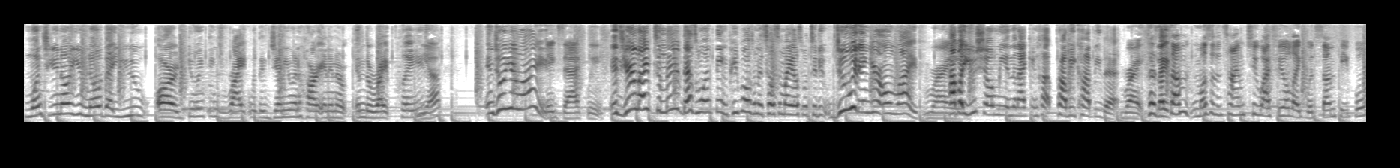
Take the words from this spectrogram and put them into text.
once you know you know that you are doing things right with a genuine heart and in a in the right place, Yep. enjoy your life. Exactly. It's your life to live. That's one thing. People always want to tell somebody else what to do. Do it in your own life. Right. How about you show me and then I can co- probably copy that. Right. Because Like- some most of the time too, I feel like with some people,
